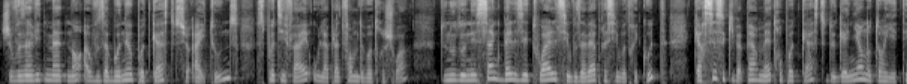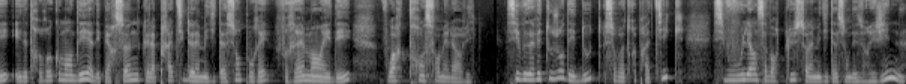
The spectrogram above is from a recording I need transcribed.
Je vous invite maintenant à vous abonner au podcast sur iTunes, Spotify ou la plateforme de votre choix, de nous donner 5 belles étoiles si vous avez apprécié votre écoute, car c'est ce qui va permettre au podcast de gagner en notoriété et d'être recommandé à des personnes que la pratique de la méditation pourrait vraiment aider, voire transformer leur vie. Si vous avez toujours des doutes sur votre pratique, si vous voulez en savoir plus sur la méditation des origines,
